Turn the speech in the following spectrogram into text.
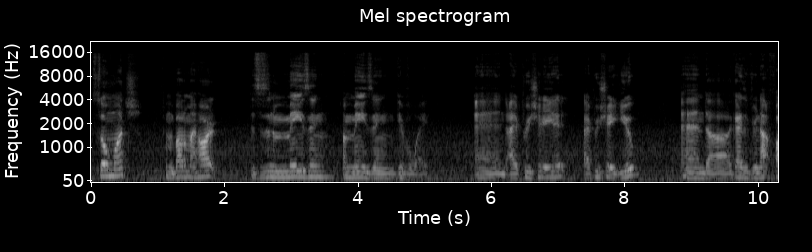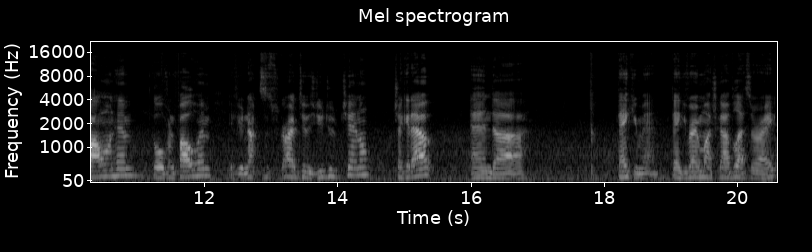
so much from the bottom of my heart. This is an amazing, amazing giveaway. And I appreciate it. I appreciate you. And uh, guys, if you're not following him, go over and follow him. If you're not subscribed to his YouTube channel, check it out. And uh, thank you, man. Thank you very much. God bless, all right?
